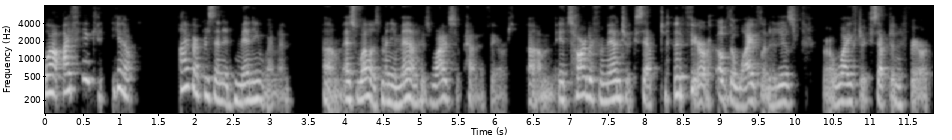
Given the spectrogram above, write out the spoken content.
Well, I think, you know, I represented many women um, as well as many men whose wives have had affairs. Um, it's harder for men to accept an affair of the wife than it is for a wife to accept an affair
